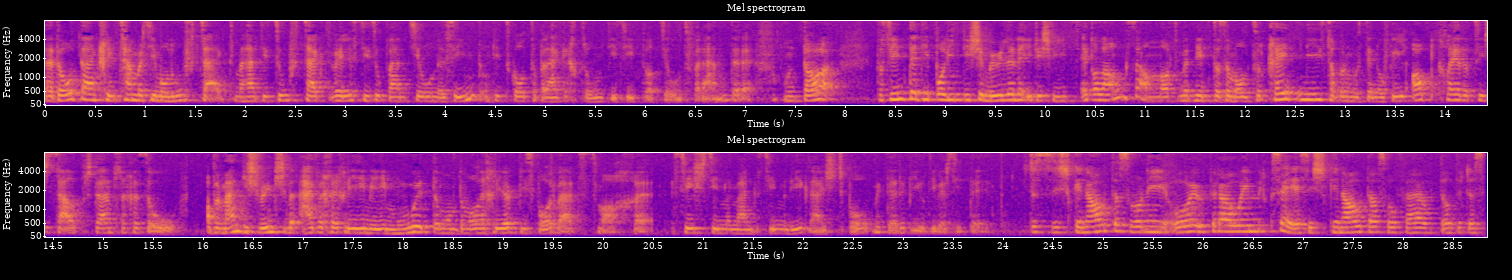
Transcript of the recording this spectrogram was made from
Dann dort denke ich, jetzt haben wir sie mal aufgezeigt. Wir haben jetzt aufgezeigt, welche die Subventionen sind. Und jetzt geht es aber eigentlich darum, die Situation zu verändern. Und da da sind dann die politischen Mühlen in der Schweiz eben langsam. Also man nimmt das einmal zur Kenntnis, aber man muss dann noch viel abklären, das ist selbstverständlich so. Aber manchmal wünscht man einfach ein bisschen mehr Mut, um mal ein bisschen etwas vorwärts zu machen. Es ist, sind wir, manchmal sind wir irgendwann zu spät mit dieser Biodiversität. Das ist genau das, was ich auch überall immer sehe. Es ist genau das, was fehlt. Oder? Dass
